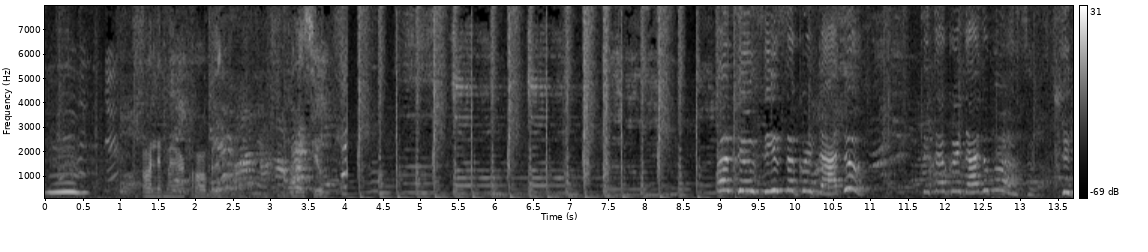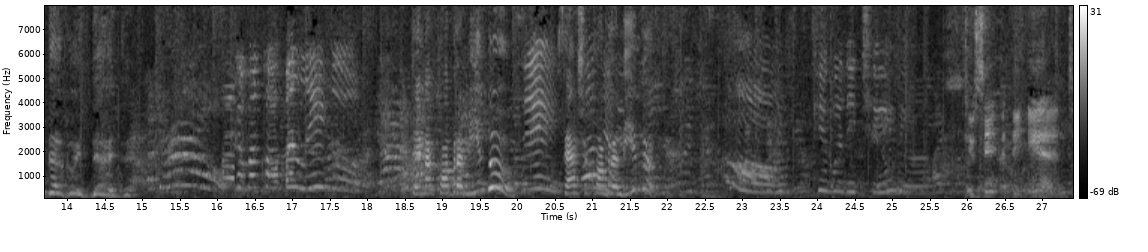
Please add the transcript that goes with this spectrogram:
Uh. Olha a maior cobra do Brasil. Você tá acordado? Você tá acordado, moço? Você tá acordado? Tem uma copa linda. Tem uma cobra lindo? Sim. Você acha cobra lindo? Oh, que bonitinho. You see, at the end,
